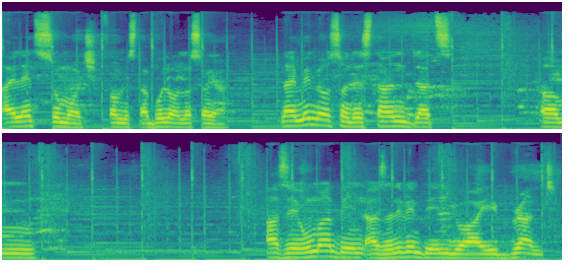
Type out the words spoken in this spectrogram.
I learned so much from Mr. Bolo Onosoya. Now it made me also understand that um, as a human being, as a living being, you are a brand.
